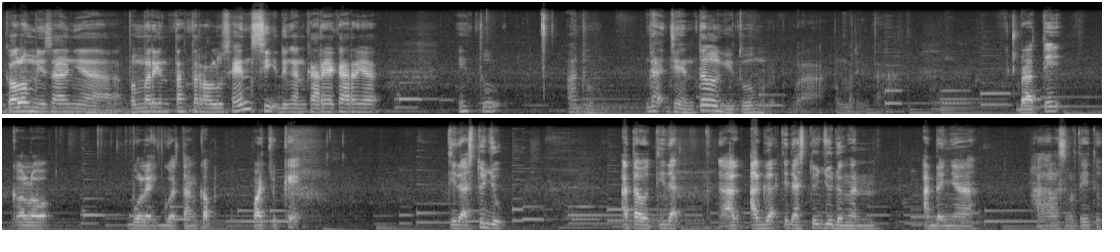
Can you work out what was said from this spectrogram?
Kalau misalnya pemerintah terlalu sensi dengan karya-karya itu, aduh, nggak gentle gitu menurut gua pemerintah. berarti kalau boleh gue tangkap Pak Cukai tidak setuju atau tidak ag- agak tidak setuju dengan adanya hal-hal seperti itu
